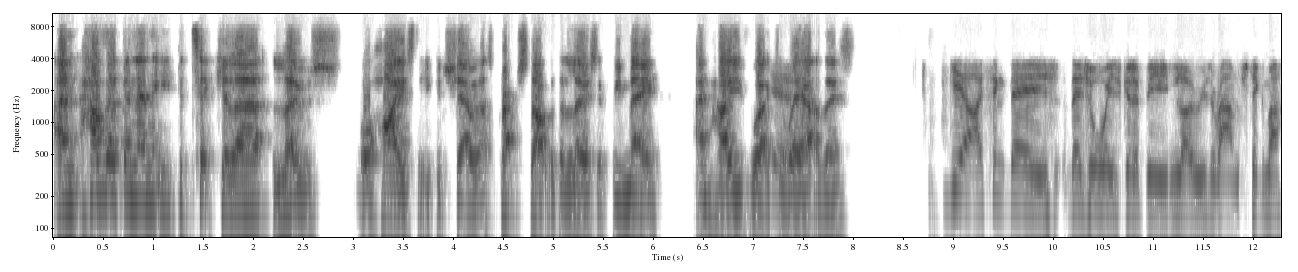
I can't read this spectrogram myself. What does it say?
And have there been any particular lows or highs that you could share with us? Perhaps start with the lows, if we may, and how you've worked yeah. your way out of this. Yeah, I think there's there's always going to be lows around stigma.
